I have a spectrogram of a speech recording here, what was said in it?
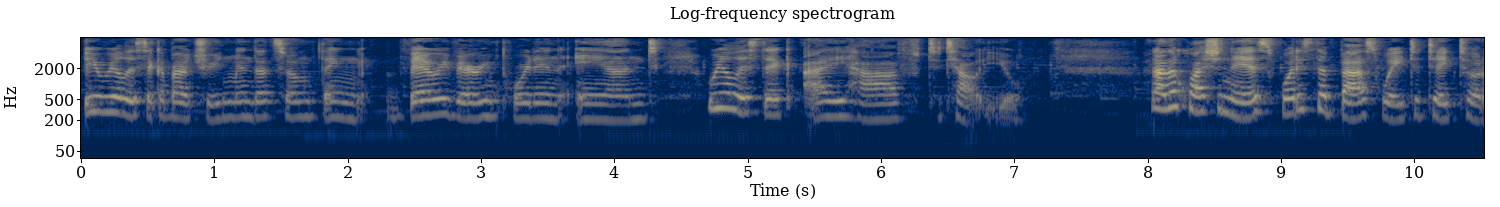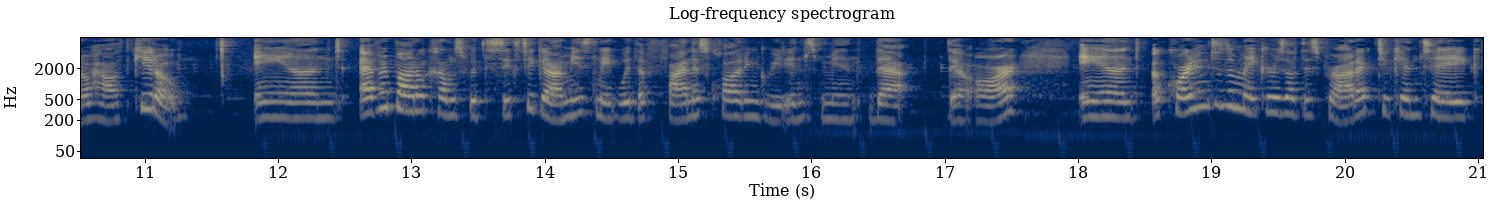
be realistic about treatment. That's something very, very important and realistic I have to tell you. Another question is, what is the best way to take Total Health Keto? And every bottle comes with 60 gummies made with the finest quality ingredients that there are. And according to the makers of this product, you can take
